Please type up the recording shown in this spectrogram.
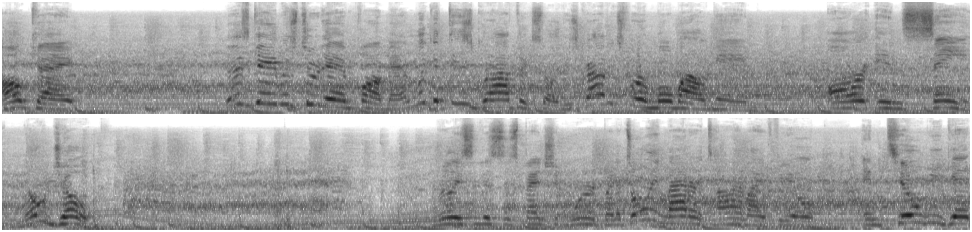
Okay. This game is too damn fun, man. Look at these graphics, though. These graphics for a mobile game are insane. No joke. Really see the suspension work, but it's only a matter of time, I feel, until we get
